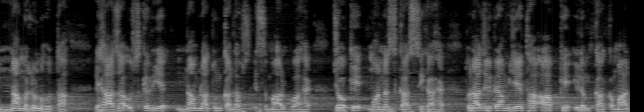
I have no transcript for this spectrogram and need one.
नामलुन होता, लिहाजा उसके लिए नामलातुन का लफ्ज़ इस्तेमाल हुआ है, जो कि मोनस का सिगा है। तो नाजिर कराम ये था आपके इल्म का कमाल।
